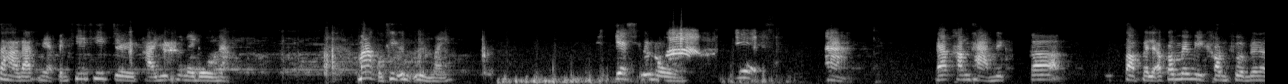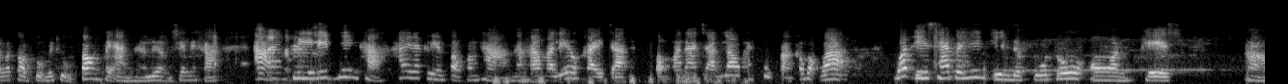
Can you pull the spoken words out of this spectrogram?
สหรัฐเนี่ยเป็นที่ที่เจอพายุทอร์นาโดเนี่ยมากกว่าที่อื่นๆไหม yes หรือ no yes อ่าแล้วคำถามนี้ก็ตอบไปแล้วก็ไม่มีคอนเฟิร์มด้วยนะว่าตอบถูกไม่ถูกต้องไปอ่านเนื้อเรื่องใช่ไหมคะอะใช่ค่ะ pre reading ค่ะ ให้นักเรียนตอบคำถามนะคะ มาเร็วใครจะตอบมาหน้าจานเล่าให้ครูฟังเขาบอกว่า what is happening in the photo on page อ่า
